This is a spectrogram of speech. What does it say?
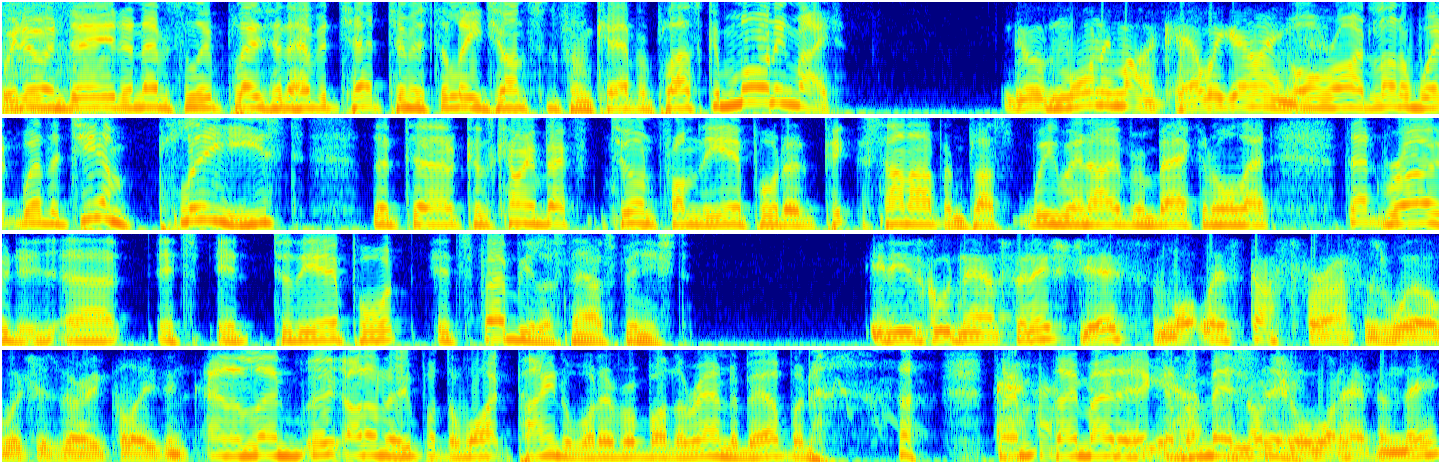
We do indeed. An absolute pleasure to have a chat to Mr. Lee Johnson from Camper Plus. Good morning, mate. Good morning, Mike. How are we going? All right, a lot of wet weather. Gee, I'm pleased that because coming back to and from the airport, I'd picked the sun up, and plus we went over and back and all that. That road, uh, it's it to the airport. It's fabulous. Now it's finished. It is good now it's finished, yes. A lot less dust for us as well, which is very pleasing. And I don't know who put the white paint or whatever by the roundabout, but they, they, made a heck yeah, of a mess I'm not there. sure what happened there.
